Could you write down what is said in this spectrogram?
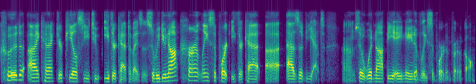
Could I connect your PLC to EtherCAT devices? So we do not currently support EtherCAT uh, as of yet. Um, so it would not be a natively supported protocol.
